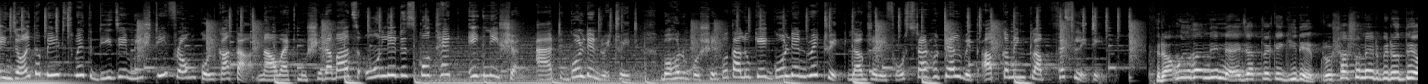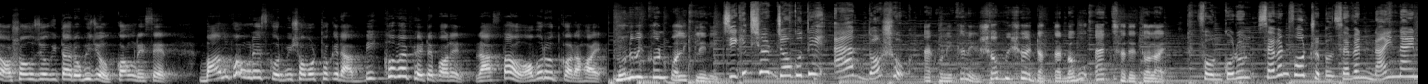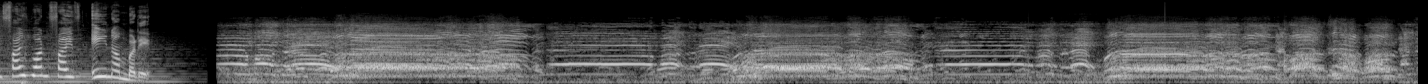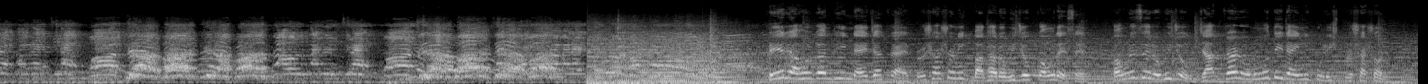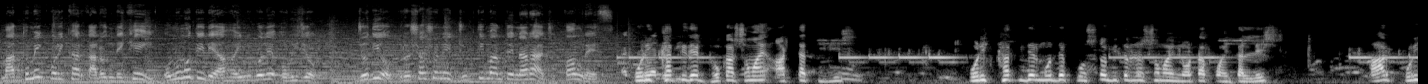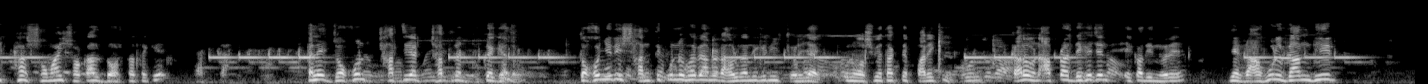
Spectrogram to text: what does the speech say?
Enjoy the beats with DJ Mishti from Kolkata. Now at Murshidabad's only discotheque Ignition at Golden Retreat. Bohormpur Shilpo Taluke Golden Retreat. Luxury 4-star hotel with upcoming club facility. Rahul গান্ধীর ন্যায়যাত্রাকে ঘিরে প্রশাসনের বিরুদ্ধে অসহযোগিতার অভিযোগ কংগ্রেসের বাম কংগ্রেস কর্মী সমর্থকেরা বিক্ষোভে ফেটে পড়েন রাস্তাও অবরোধ করা হয় মনোবীক্ষণ পলিক্লিনিক চিকিৎসার জগতে এক দশক এখন এখানে সব বিষয়ে ডাক্তারবাবু একসাথে তলায় ফোন করুন seven four triple seven nine nine five one five এই নম্বরে। ফের রাহুল গান্ধীর ন্যায়যাত্রায় প্রশাসনিক বাধার অভিযোগ কংগ্রেসের। কংগ্রেসের অভিযোগ, যাত্রার অনুমতি দেয়নি পুলিশ প্রশাসন। মাধ্যমিক পরীক্ষার কারণ দেখেই অনুমতি দেওয়া হয়নি বলে অভিযোগ। যদিও প্রশাসনের যুক্তি মানতে নারাজ কংগ্রেস। পরীক্ষার্থীদের ঢোকার সময় আটটা তিরিশ। পরীক্ষার্থীদের মধ্যে প্রশ্ন বিতরণের সময় নটা পঁয়তাল্লিশ। আর পরীক্ষার সময় সকাল দশটা থেকে একটা। তাহলে যখন ছাত্রীরা ছাত্ররা ঢুকে গেল তখন যদি শান্তিপূর্ণভাবে আমরা রাহুল গান্ধীকে নিয়ে চলে যাই কোনো অসুবিধা থাকতে পারে কি? কারণ আপনারা দেখেছেন একদিন ধরে যে রাহুল গান্ধীর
